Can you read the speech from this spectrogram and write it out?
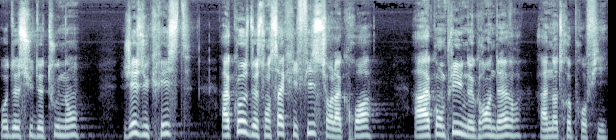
au-dessus de tout nom, Jésus-Christ, à cause de son sacrifice sur la croix, a accompli une grande œuvre à notre profit.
